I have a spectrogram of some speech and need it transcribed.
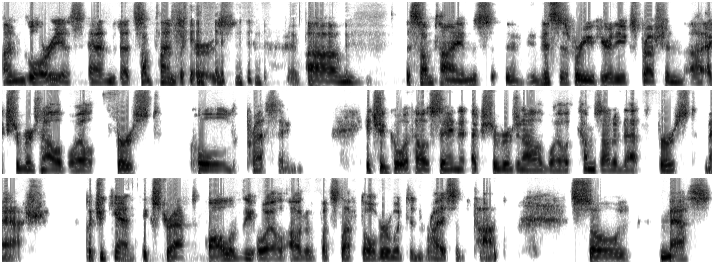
unglorious end that sometimes occurs. um, sometimes this is where you hear the expression uh, extra virgin olive oil first cold pressing. It should go without saying that extra virgin olive oil comes out of that first mash. But you can't extract all of the oil out of what's left over, what didn't rise to the top. So mass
